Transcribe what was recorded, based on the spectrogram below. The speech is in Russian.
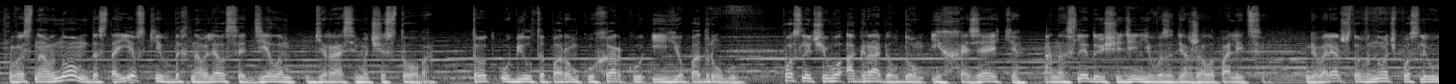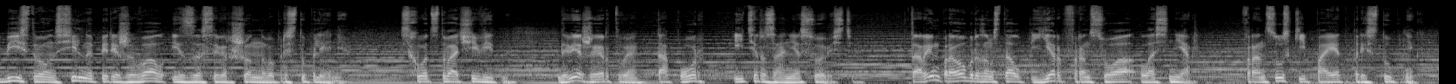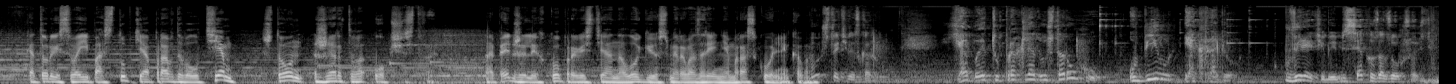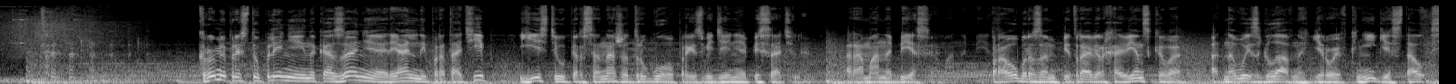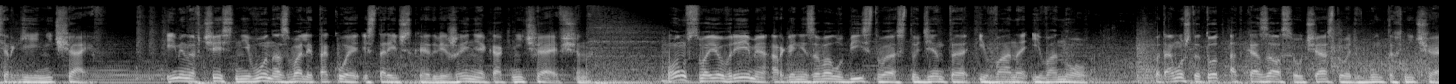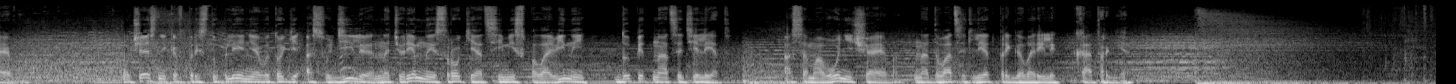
В основном Достоевский вдохновлялся делом Герасима Чистова. Тот убил топором кухарку и ее подругу, после чего ограбил дом их хозяйки, а на следующий день его задержала полиция. Говорят, что в ночь после убийства он сильно переживал из-за совершенного преступления. Сходство очевидно. Две жертвы, топор и терзание совести. Вторым прообразом стал Пьер Франсуа Ласнер, французский поэт-преступник, который свои поступки оправдывал тем, что он жертва общества. Опять же, легко провести аналогию с мировоззрением Раскольникова. Вот что я тебе скажу. Я бы эту проклятую старуху убил и ограбил. Уверяю тебе, без всякого зазора совести. Кроме преступления и наказания, реальный прототип есть и у персонажа другого произведения писателя – романа «Бесы». Прообразом Петра Верховенского, одного из главных героев книги, стал Сергей Нечаев. Именно в честь него назвали такое историческое движение, как Нечаевщина. Он в свое время организовал убийство студента Ивана Иванова – потому что тот отказался участвовать в бунтах Нечаева. Участников преступления в итоге осудили на тюремные сроки от 7,5 до 15 лет, а самого Нечаева на 20 лет приговорили к каторге.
